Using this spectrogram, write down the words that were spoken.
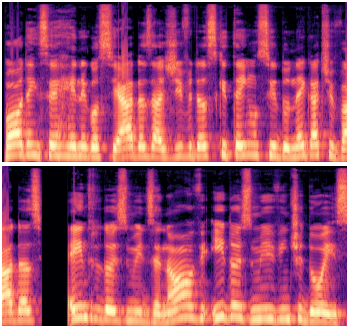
Podem ser renegociadas as dívidas que tenham sido negativadas entre 2019 e 2022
